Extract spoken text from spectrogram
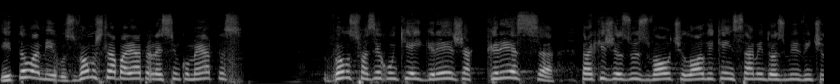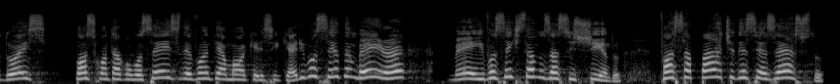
Então, amigos, vamos trabalhar pelas cinco metas? Vamos fazer com que a igreja cresça para que Jesus volte logo e, quem sabe, em 2022, posso contar com vocês? Levantem a mão aqueles que querem. E você também, né? Amém. E você que está nos assistindo, faça parte desse exército.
